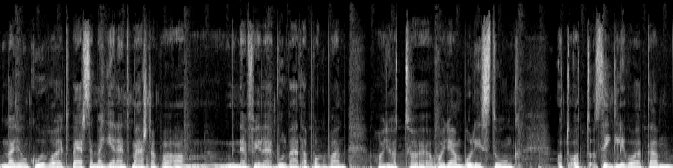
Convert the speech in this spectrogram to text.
Nagyon cool volt. Persze megjelent másnap a mindenféle bulvárlapokban, hogy ott hogyan bulisztunk. Ott, ott szingli voltam,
